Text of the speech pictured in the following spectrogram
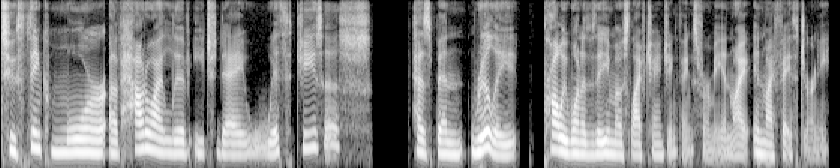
to think more of how do I live each day with Jesus has been really probably one of the most life-changing things for me in my in my faith journey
